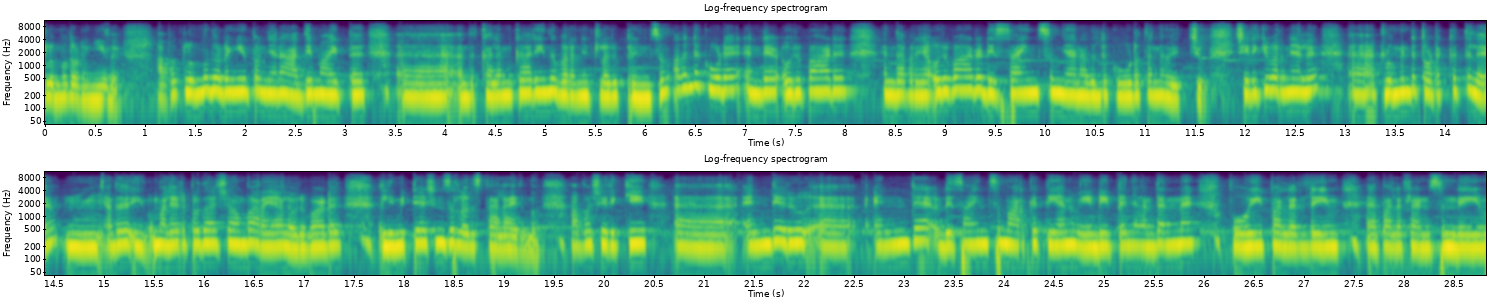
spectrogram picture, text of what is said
ക്ലുമ്പ് തുടങ്ങിയത്. അപ്പോൾ ക്ലുമ്മ് തുടങ്ങിയപ്പോൾ ഞാൻ ആദ്യമായിട്ട് ആ, കലംകാരി എന്ന് പറഞ്ഞിട്ടുള്ള ഒരു പ്രിൻസും അതിന്റെ കൂടെ എന്റെ ഒരുപാട് എന്താ പറയുക ഒരുപാട് ഡിസൈൻസും ഞാൻ അതിന്റെ കൂടെ തന്നെ വെച്ചു. ശരിക്കും പറഞ്ഞാൽ ക്ലുമിന്റെ തുടക്കത്തിൽ അത് മലയോര പ്രദേശമാകുമ്പോൾ അറിയാലോ ഒരുപാട് ലിമിറ്റേഷൻസ് ഉള്ള ഒരു സ്ഥലമായിരുന്നു. അപ്പോൾ ശരിക്ക് എന്റെ ഒരു എന്റെ ഡിസൈൻസ് മാർക്കറ്റ് ചെയ്യാൻ വേണ്ടിയിട്ട് ഞാൻ തന്നെ പോയി പലരുടെയും പല ഫ്രണ്ട്സിന്റെയും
